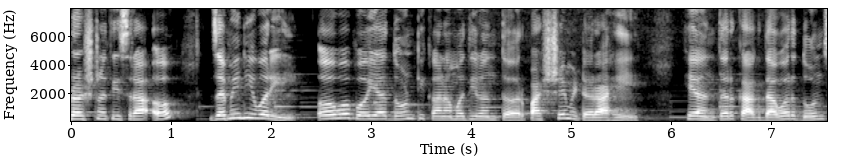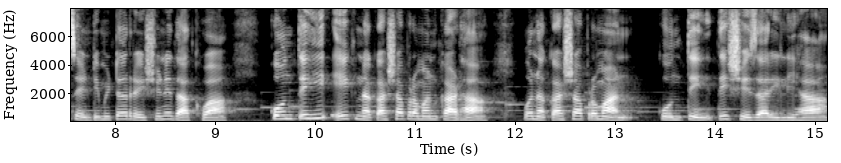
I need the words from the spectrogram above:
प्रश्न तिसरा अ. जमिनीवरील अ व ब या दोन ठिकाणामधील अंतर पाचशे मीटर आहे. हे अंतर कागदावर दोन सेंटीमीटर रेषेने दाखवा. कोणतेही एक नकाशाप्रमाण काढा व नकाशाप्रमाण कोणते ते शेजारी लिहा.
